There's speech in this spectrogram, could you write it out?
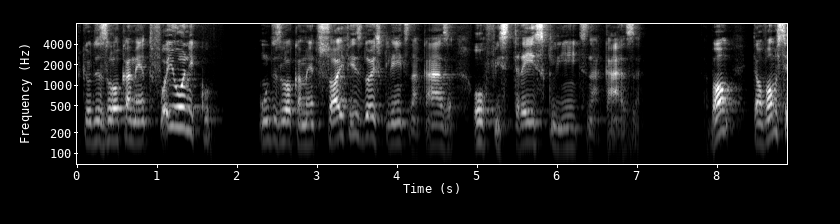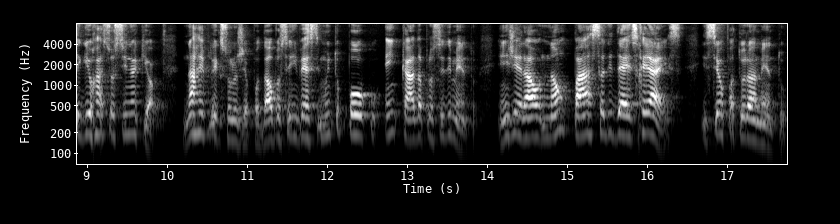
porque o deslocamento foi único. Um deslocamento só e fiz dois clientes na casa, ou fiz três clientes na casa. Tá bom? Então vamos seguir o raciocínio aqui. Ó. Na reflexologia podal você investe muito pouco em cada procedimento. Em geral não passa de 10 reais. E seu faturamento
